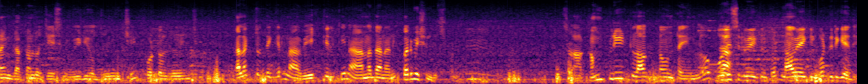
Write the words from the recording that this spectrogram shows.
నాకు గతంలో చేసిన వీడియోలు చూపించి ఫోటోలు చూపించి కలెక్టర్ దగ్గర నా వెహికల్కి నా అన్నదానానికి పర్మిషన్ తీసుకున్నాను సో ఆ కంప్లీట్ లాక్డౌన్ టైంలో పోలీసుల వెహికల్ తోటి నా వెహికల్ కూడా తిరిగేది.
